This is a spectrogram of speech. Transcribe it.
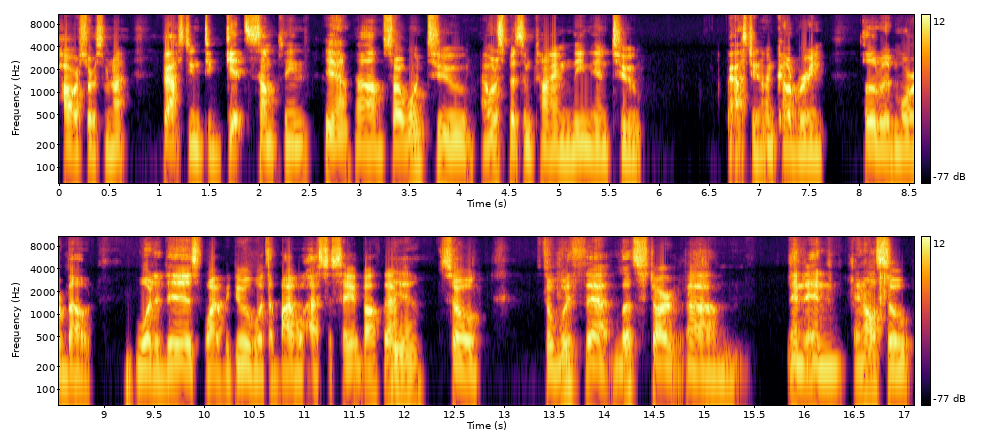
power source, I'm not fasting to get something. Yeah. Um, so I want to I want to spend some time leaning into fasting, uncovering a little bit more about what it is, why we do it, what the Bible has to say about that. Yeah. So so with that, let's start. Um, and and and also,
